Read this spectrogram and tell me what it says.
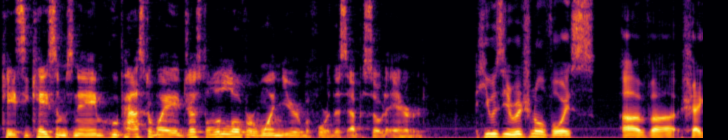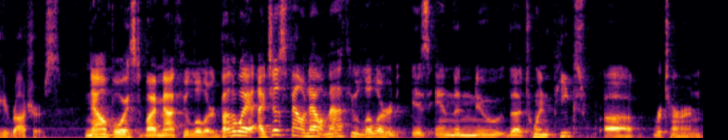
Casey Kasem's name, who passed away just a little over one year before this episode aired. He was the original voice of uh, Shaggy Rogers. Now voiced by Matthew Lillard. By the way, I just found out Matthew Lillard is in the new the Twin Peaks uh, return.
